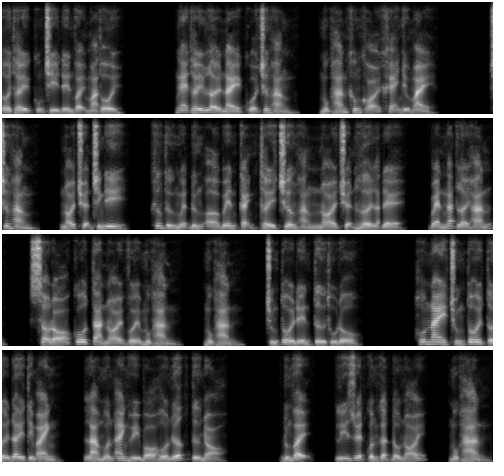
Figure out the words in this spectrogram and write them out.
tôi thấy cũng chỉ đến vậy mà thôi. Nghe thấy lời này của trương hằng, mục hàn không khỏi khẽ nhíu mày. Trương hằng, nói chuyện chính đi, khương tử nguyệt đứng ở bên cạnh thấy trương hằng nói chuyện hơi lạc đề, bèn ngắt lời hắn, sau đó cô ta nói với mục hàn mục hàn, chúng tôi đến từ thủ đô. Hôm nay chúng tôi tới đây tìm anh, là muốn anh hủy bỏ hôn ước từ nhỏ. Đúng vậy, lý duyệt quân gật đầu nói, mục hàn,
